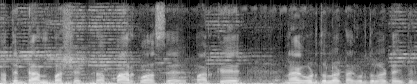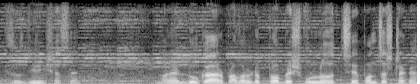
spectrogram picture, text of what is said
হাতে ডান পাশে একটা পার্কও আছে। পার্কে নাগরদোলা, টাগরদোলা টাইপের কিছু জিনিস আছে। মানে ঢোকার আবার ওটা প্রবেশ মূল্য হচ্ছে পঞ্চাশ টাকা।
